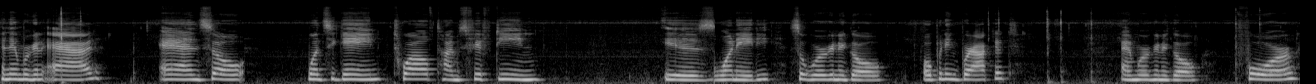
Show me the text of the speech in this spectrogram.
and then we're going to add and so once again 12 times 15 is 180 so we're going to go opening bracket and we're going to go 4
